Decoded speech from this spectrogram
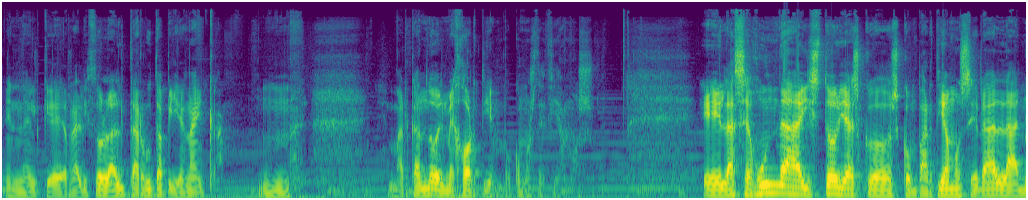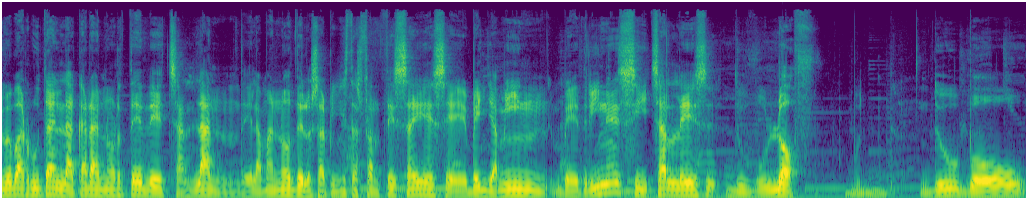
en el que realizó la alta ruta pirenaica, marcando el mejor tiempo, como os decíamos. Eh, la segunda historia que os compartíamos era la nueva ruta en la cara norte de Chanlan, de la mano de los alpinistas franceses eh, Benjamin Bedrines y Charles Dubulov. Dubulov.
